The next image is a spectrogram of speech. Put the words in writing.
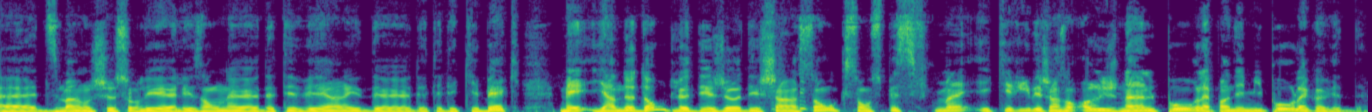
euh, dimanche sur les, les zones de TVA et de, de Télé-Québec, mais il y en a d'autres là déjà, des chansons qui sont spécifiquement écrites, des chansons originales pour la pandémie, pour la COVID.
